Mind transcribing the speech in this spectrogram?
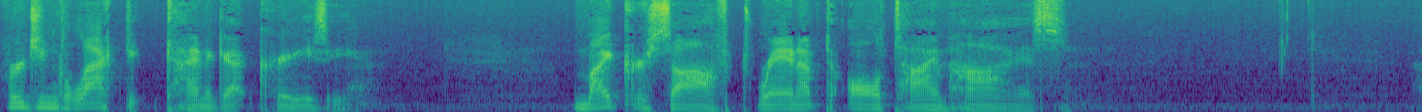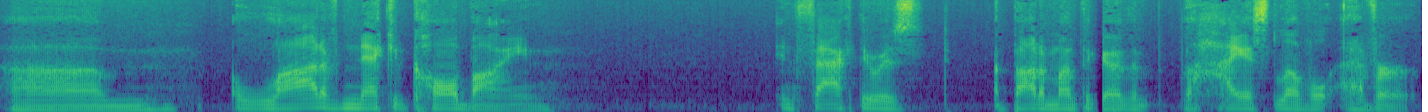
Virgin Galactic kind of got crazy. Microsoft ran up to all time highs. Um, a lot of naked call buying. In fact, there was about a month ago the, the highest level ever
